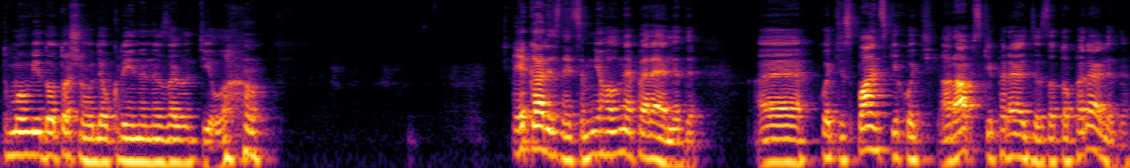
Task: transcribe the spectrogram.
Тому відео точно для України не залетіло. Яка різниця? Мені головне перегляди. Е, хоч іспанські, хоч арабські перегляди, зато перегляди.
